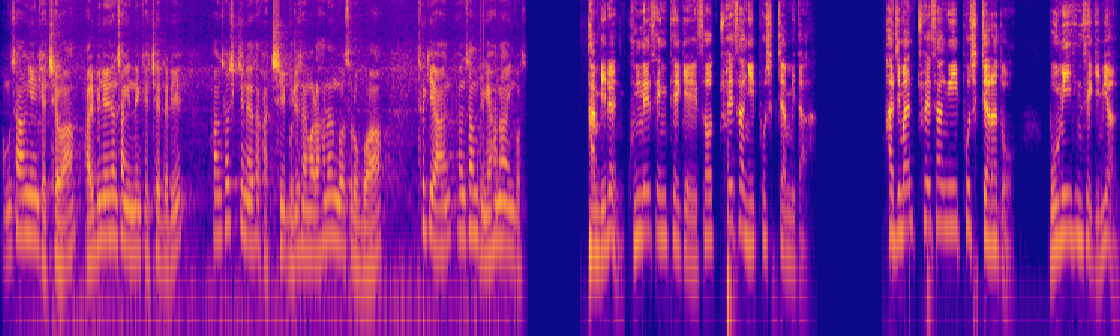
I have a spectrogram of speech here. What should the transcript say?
정상인 개체와 알비노 현상 있는 개체들이 한 서식지내에서 같이 무리 생활을 하는 것으로 보아 특이한 현상 중의 하나인 것. 담비는 국내 생태계에서 최상위 포식자입니다. 하지만 최상위 포식자라도 몸이 흰색이면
